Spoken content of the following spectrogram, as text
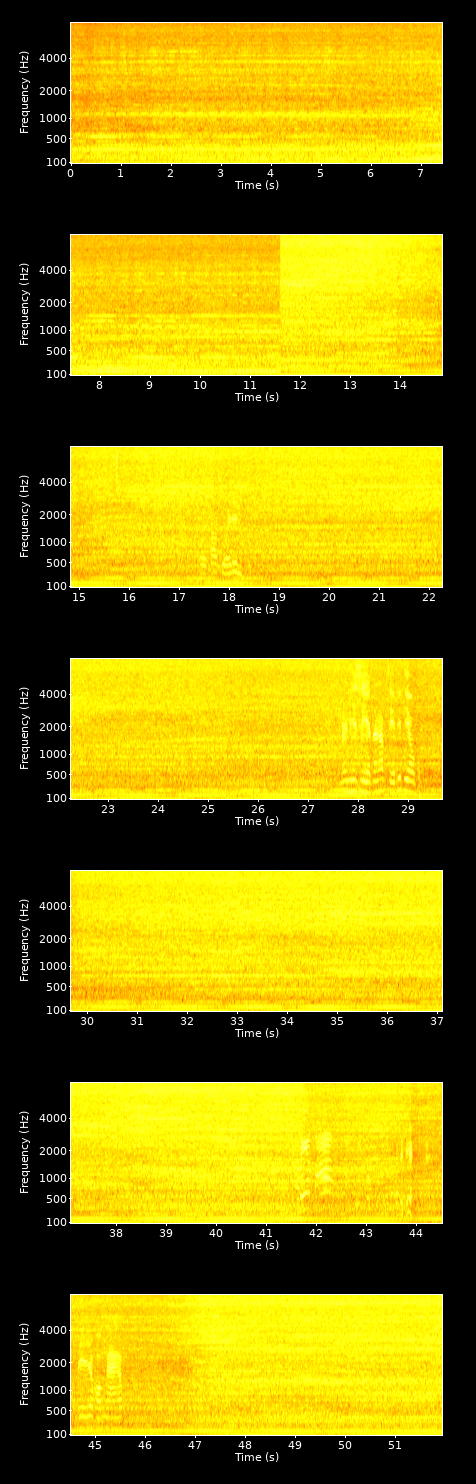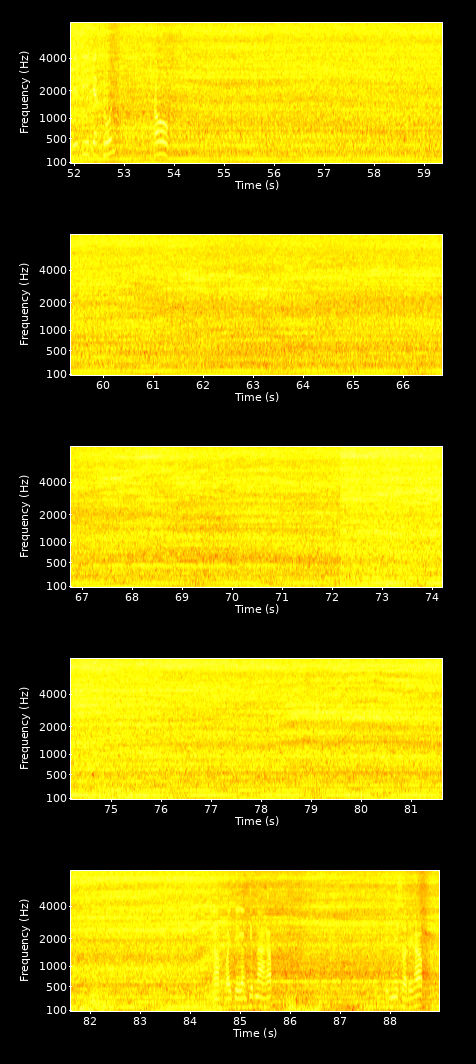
มีเศษนะครับ เศษนิดเดียว เรียบปานี่เจ้าของนาครับ BC 70โตกนะ ไว้เจอกันคลิปหน้าครับคลิปนี้สวัสดีครับ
